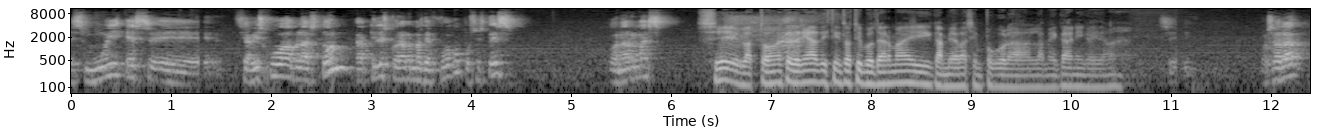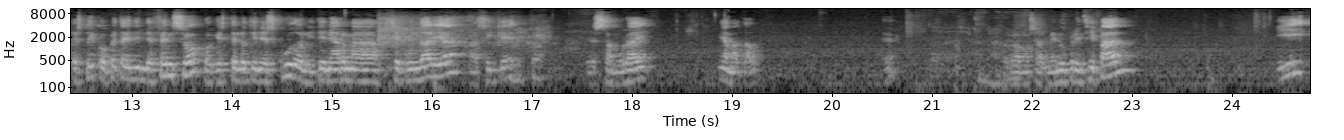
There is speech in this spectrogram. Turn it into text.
Es muy... es eh, Si habéis jugado a Blastón, aquel con armas de fuego, pues este es con armas... Sí, Blastón es que tenía distintos tipos de armas y cambiaba así un poco la, la mecánica y demás. Sí. Pues ahora estoy completamente indefenso, porque este no tiene escudo ni tiene arma secundaria, así que el samurái me ha matado. ¿Eh? Vamos al menú principal y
